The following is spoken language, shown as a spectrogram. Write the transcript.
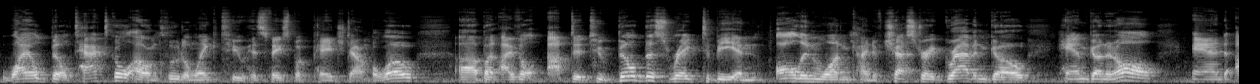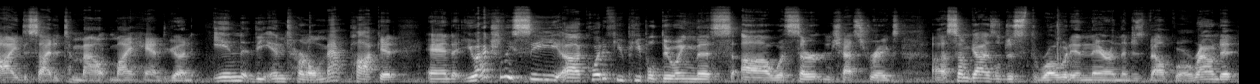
Wild Bill Tactical. I'll include a link to his Facebook page down below. Uh, but I've opted to build this rig to be an all-in-one kind of chest rig, grab and go, handgun and all, and I decided to mount my handgun in the internal map pocket and you actually see uh, quite a few people doing this uh, with certain chest rigs. Uh, some guys will just throw it in there and then just Velcro around it.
